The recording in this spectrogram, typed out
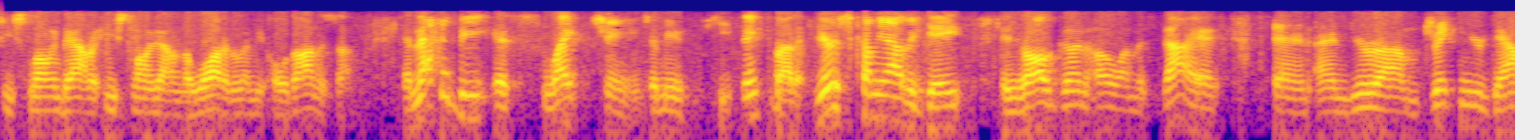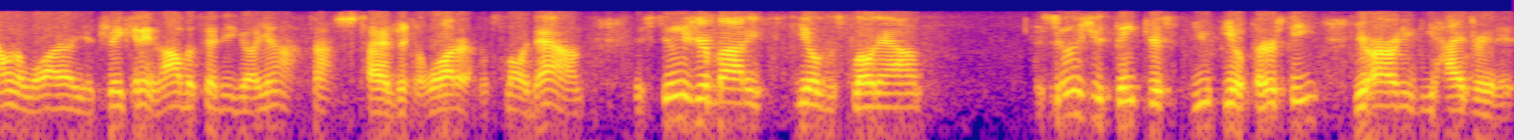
she's slowing down, or he's slowing down in the water. Let me hold on to some." And that could be a slight change. I mean, think about it. If you're just coming out of the gate and you're all gun ho on this diet, and and you're um drinking your gallon of water, you're drinking it, and all of a sudden you go, yeah, I'm just tired of drinking water. I'm gonna slow down. As soon as your body feels a slowdown, as soon as you think you're you feel thirsty, you're already dehydrated,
